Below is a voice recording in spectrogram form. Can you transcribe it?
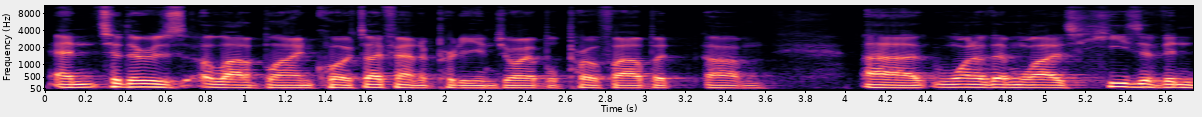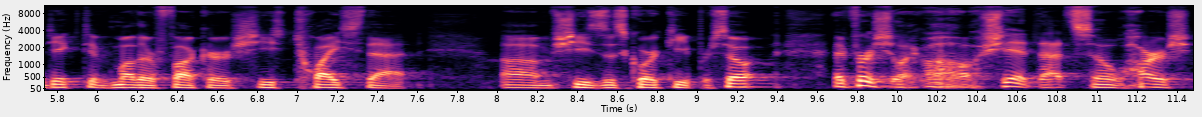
and so there was a lot of blind quotes. I found a pretty enjoyable profile, but um, uh, one of them was, "He's a vindictive motherfucker. She's twice that." Um, she's the scorekeeper. So at first you're like, oh shit, that's so harsh.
